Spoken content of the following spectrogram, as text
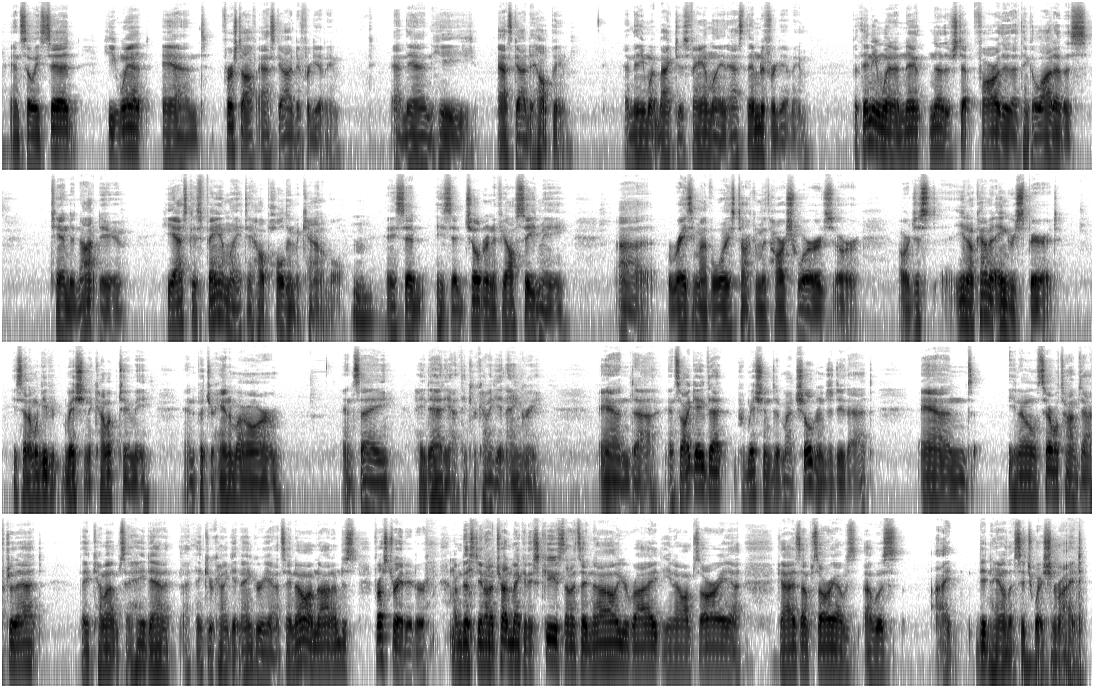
And so he said he went and first off asked God to forgive him, and then he asked God to help him, and then he went back to his family and asked them to forgive him. But then he went another step farther that I think a lot of us tend to not do. He asked his family to help hold him accountable, and he said, "He said, children, if y'all see me uh, raising my voice, talking with harsh words, or or just you know, kind of an angry spirit, he said, I'm gonna give you permission to come up to me and to put your hand on my arm and say, "Hey, Daddy, I think you're kind of getting angry." And uh, and so I gave that permission to my children to do that, and you know, several times after that, they'd come up and say, "Hey, Dad, I I think you're kind of getting angry," and I'd say, "No, I'm not. I'm just frustrated," or "I'm just you know," I try to make an excuse, and I'd say, "No, you're right. You know, I'm sorry, uh, guys. I'm sorry. I was I was I didn't handle that situation right."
